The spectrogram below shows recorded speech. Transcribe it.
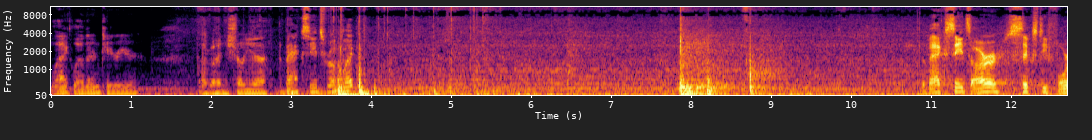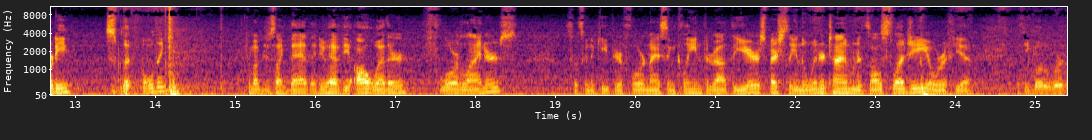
black leather interior. I'll go ahead and show you the back seats real quick. The back seats are 60-40 split folding. come up just like that. They do have the all-weather floor liners. So it's going to keep your floor nice and clean throughout the year, especially in the wintertime when it's all sludgy or if you if you go to work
